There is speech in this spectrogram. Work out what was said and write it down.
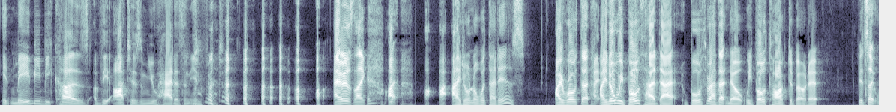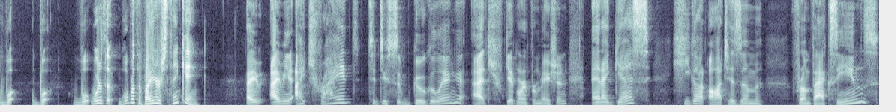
"It may be because of the autism you had as an infant." I was like, I, I, I don't know what that is. I wrote that. I, know we both had that. Both had that note. We both talked about it. It's like, what, what, what were the, what were the writers thinking? I I mean I tried to do some googling at to get more information, and I guess he got autism from vaccines.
